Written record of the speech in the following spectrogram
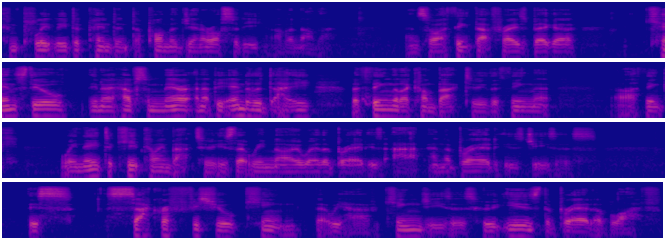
completely dependent upon the generosity of another. And so I think that phrase beggar can still, you know, have some merit. And at the end of the day, the thing that I come back to, the thing that uh, I think we need to keep coming back to is that we know where the bread is at, and the bread is Jesus. This sacrificial king that we have, King Jesus, who is the bread of life.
